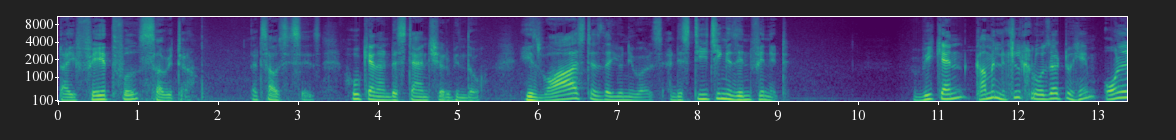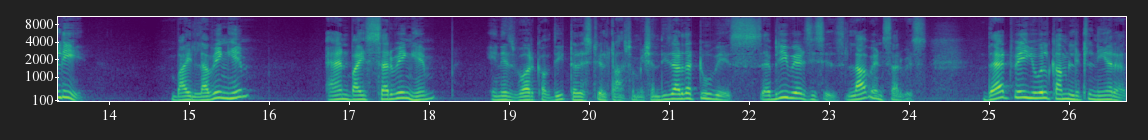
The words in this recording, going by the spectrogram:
thy faithful servitor. That's how she says. Who can understand Sri Aurobindo? He is vast as the universe and his teaching is infinite. We can come a little closer to him only by loving him and by serving him in his work of the terrestrial transformation. These are the two ways. Everywhere he says love and service. That way you will come little nearer.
